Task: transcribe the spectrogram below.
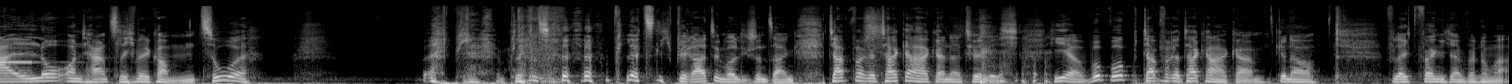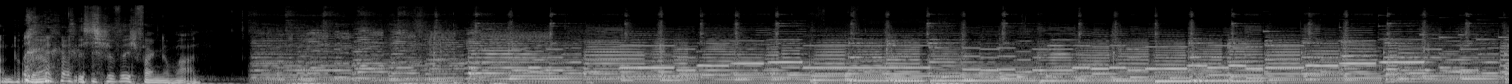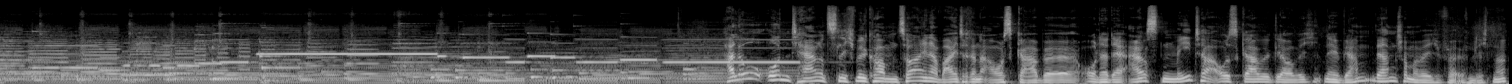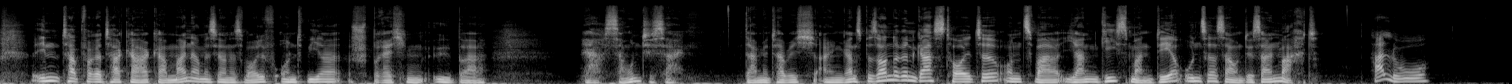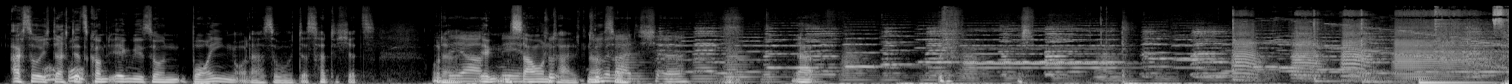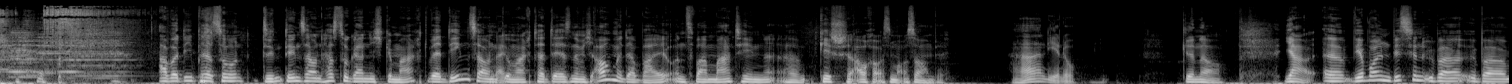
Hallo und herzlich willkommen zu äh, Plö plötz plötzlich Piratin wollte ich schon sagen. Tapfere Tackerhacker natürlich. Hier, wupp wupp, tapfere Tackerhacker. Genau. Vielleicht fange ich einfach nochmal an, oder? Ich, ich fange nochmal an. Hallo und herzlich willkommen zu einer weiteren Ausgabe oder der ersten Meta-Ausgabe, glaube ich. Ne, wir haben, wir haben schon mal welche veröffentlicht, ne? In Tapfere Takahaka. Mein Name ist Johannes Wolf und wir sprechen über ja, Sounddesign. Damit habe ich einen ganz besonderen Gast heute und zwar Jan Giesmann, der unser Sounddesign macht. Hallo. Ach so, ich Oh, dachte, oh. jetzt kommt irgendwie so ein Boing oder so. Das hatte ich jetzt. Oder Ja, irgendein nee, Sound tu- halt, ne? Tut mir so. leid, ich, äh, Ja. Aber die Person, den, den Sound hast du gar nicht gemacht. Wer den Sound Nein. gemacht hat, der ist nämlich auch mit dabei und zwar Martin äh, Gisch, auch aus dem Ensemble. Hallihallo. Genau. Ja, äh, wir wollen ein bisschen über, über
